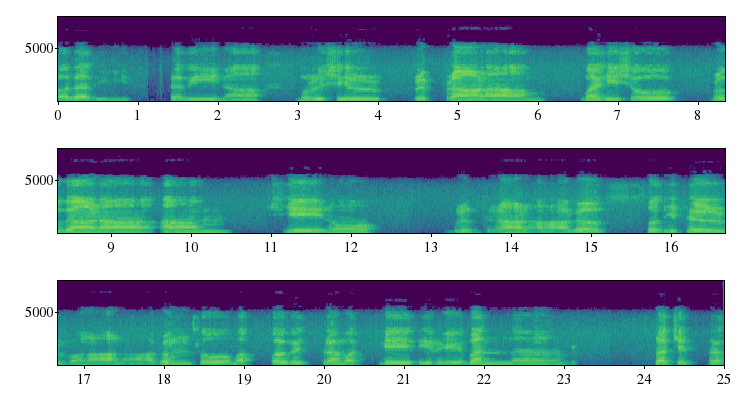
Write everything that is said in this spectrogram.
पदवी कवीना मृषिर्विप्राणां महिषो मृगाणां श्येनो गृध्राणाग स्वधिथिर्वनानागं सोमः पवित्रमत्येति रेबन्। सचित्र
